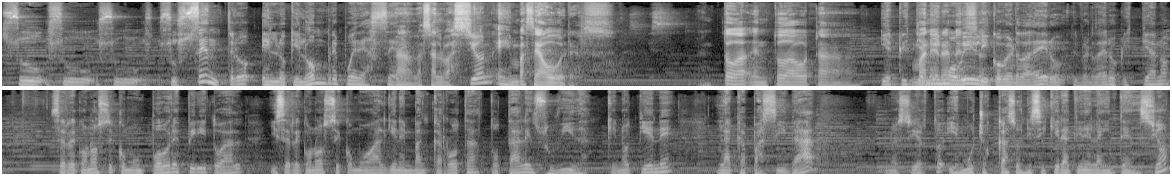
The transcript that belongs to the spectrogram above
su, su, su, su centro en lo que el hombre puede hacer. Claro, la salvación es en base a obras. En toda, en toda otra. Y el cristianismo bíblico verdadero, el verdadero cristiano, se reconoce como un pobre espiritual y se reconoce como alguien en bancarrota total en su vida, que no tiene la capacidad, ¿no es cierto? Y en muchos casos ni siquiera tiene la intención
